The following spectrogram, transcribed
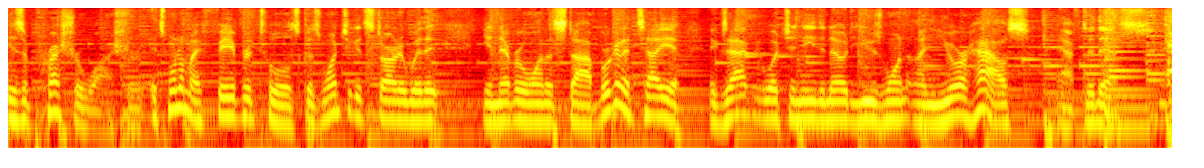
is a pressure washer. It's one of my favorite tools because once you get started with it, you never want to stop. We're going to tell you exactly what you need to know to use one on your house after this.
